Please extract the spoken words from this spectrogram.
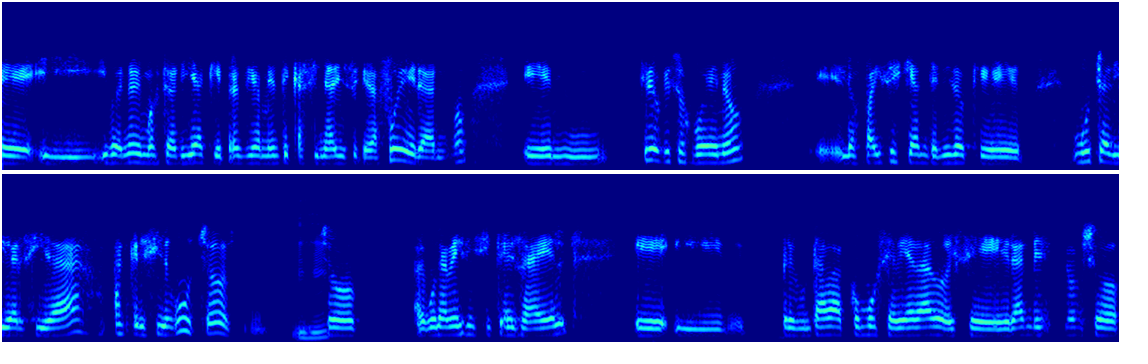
y, bueno, demostraría que prácticamente casi nadie se queda fuera, ¿no? Em, creo que eso es bueno. Eh, los países que han tenido que mucha diversidad han crecido mucho. Yo alguna vez visité Israel y preguntaba cómo se había dado ese gran desarrollo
